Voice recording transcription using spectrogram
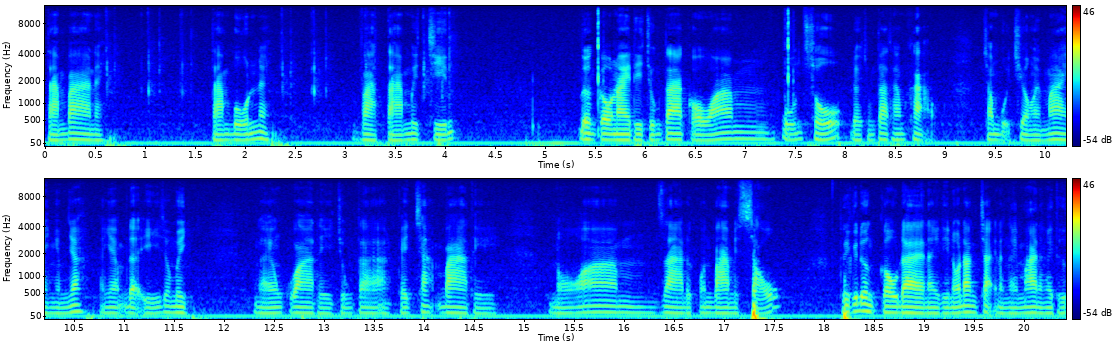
83 này. 84 này. Và 89 đường cầu này thì chúng ta có um, 4 số để chúng ta tham khảo trong buổi chiều ngày mai, anh em nhé. Anh em để ý cho mình ngày hôm qua thì chúng ta cái chạm 3 thì nó um, ra được con 36 thì cái đường cầu đề này thì nó đang chạy là ngày mai là ngày thứ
